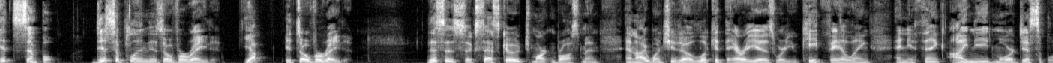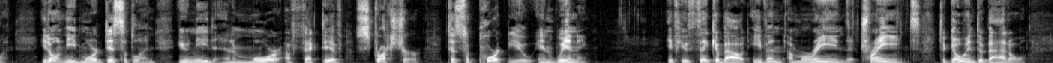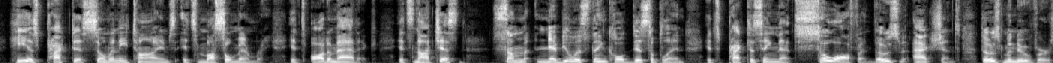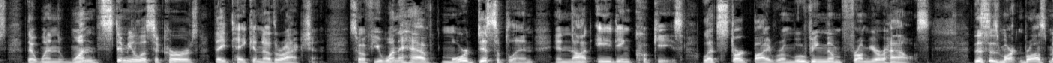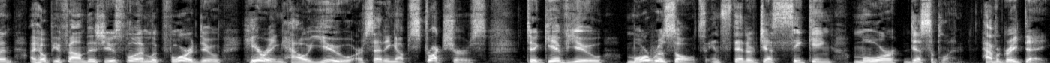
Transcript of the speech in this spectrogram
It's simple. Discipline is overrated. Yep, it's overrated. This is success coach Martin Brossman, and I want you to look at the areas where you keep failing and you think, I need more discipline. You don't need more discipline, you need a more effective structure to support you in winning. If you think about even a Marine that trains to go into battle, he has practiced so many times, it's muscle memory, it's automatic. It's not just some nebulous thing called discipline. It's practicing that so often, those actions, those maneuvers, that when one stimulus occurs, they take another action. So if you want to have more discipline in not eating cookies, let's start by removing them from your house. This is Martin Brossman. I hope you found this useful and look forward to hearing how you are setting up structures to give you more results instead of just seeking more discipline. Have a great day.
